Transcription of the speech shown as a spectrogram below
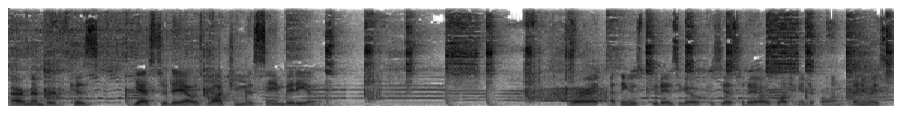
I remembered because yesterday I was watching this same video. Or I, I think it was two days ago because yesterday I was watching a different one. But anyways,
